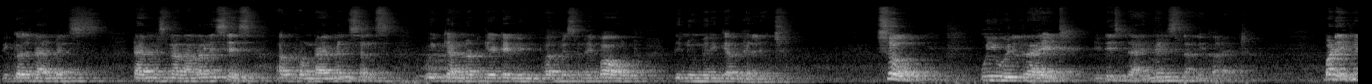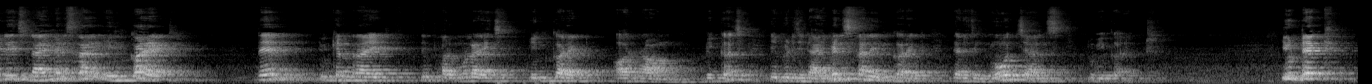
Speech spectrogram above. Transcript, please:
because dimens dimensional analysis or from dimensions we cannot get any information about the numerical values. So we will write it is dimensionally correct. But if it is dimensionally incorrect, then you can write the formula is incorrect or wrong. Because if it is dimensionally incorrect, there is no chance to be correct. You take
